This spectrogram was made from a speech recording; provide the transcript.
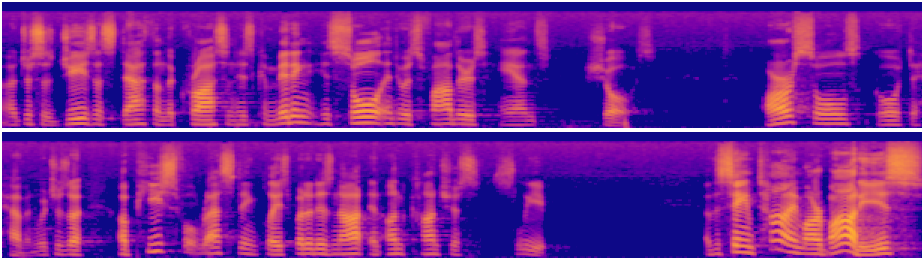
Uh, just as Jesus' death on the cross and his committing his soul into his Father's hands shows. Our souls go to heaven, which is a, a peaceful resting place, but it is not an unconscious sleep. At the same time, our bodies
